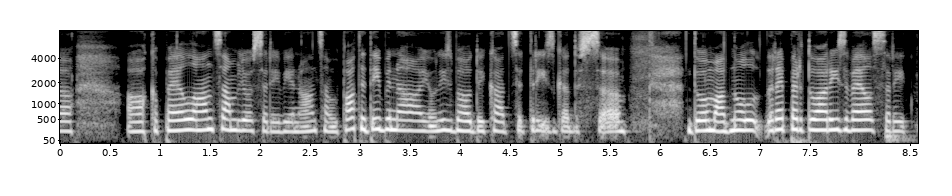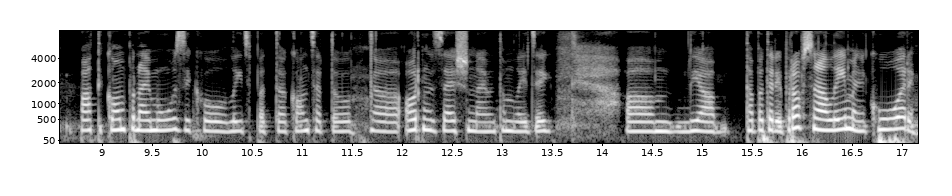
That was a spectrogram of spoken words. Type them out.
uh, kapela ansambļos, arī vienu ansambli pati dibināju un izbaudīju, kāds ir trīs gadus domāt no repertuāra izvēles, arī pati komponēju mūziku līdz pat koncertu organizēšanai un tam līdzīgi. Jā, tāpat arī profesionāla līmeņa kori.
